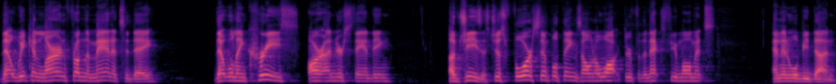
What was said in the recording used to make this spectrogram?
that we can learn from the manna today that will increase our understanding of Jesus. Just four simple things I want to walk through for the next few moments, and then we'll be done.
